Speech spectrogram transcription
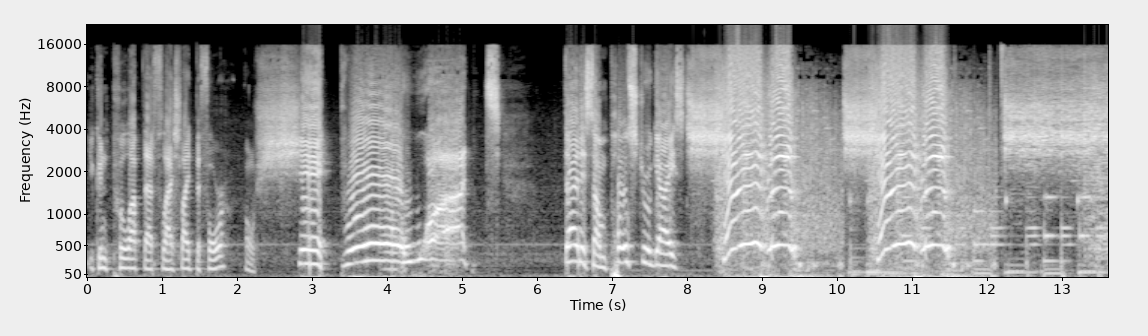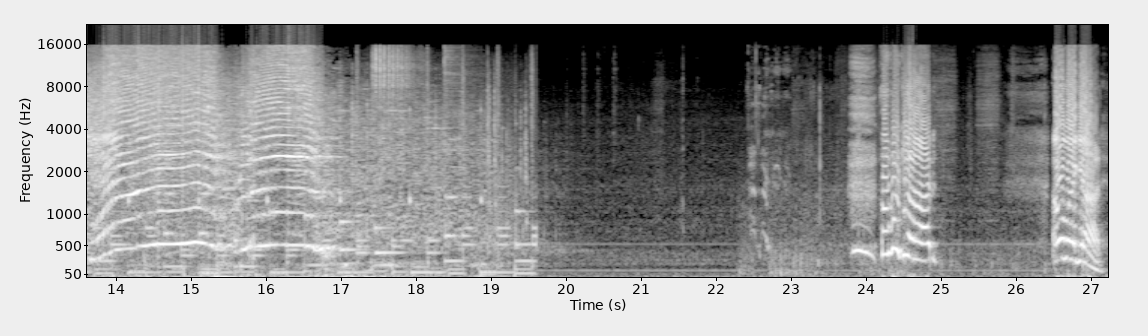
You can pull up that flashlight before? Oh, shit, bro! What? That is some poltergeist shit! Shit! Oh my god! Oh my god!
